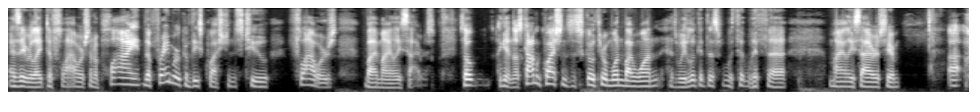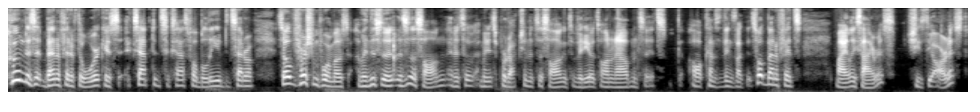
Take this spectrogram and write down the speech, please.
as they relate to flowers and apply the framework of these questions to Flowers by Miley Cyrus. So again, those common questions, let's go through them one by one as we look at this with, with uh, Miley Cyrus here. Uh, whom does it benefit if the work is accepted, successful, believed, etc.? So first and foremost, I mean, this is a, this is a song and it's a, I mean, it's a production, it's a song, it's a video, it's on an album, it's, it's all kinds of things like that. So it benefits Miley Cyrus. She's the artist.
